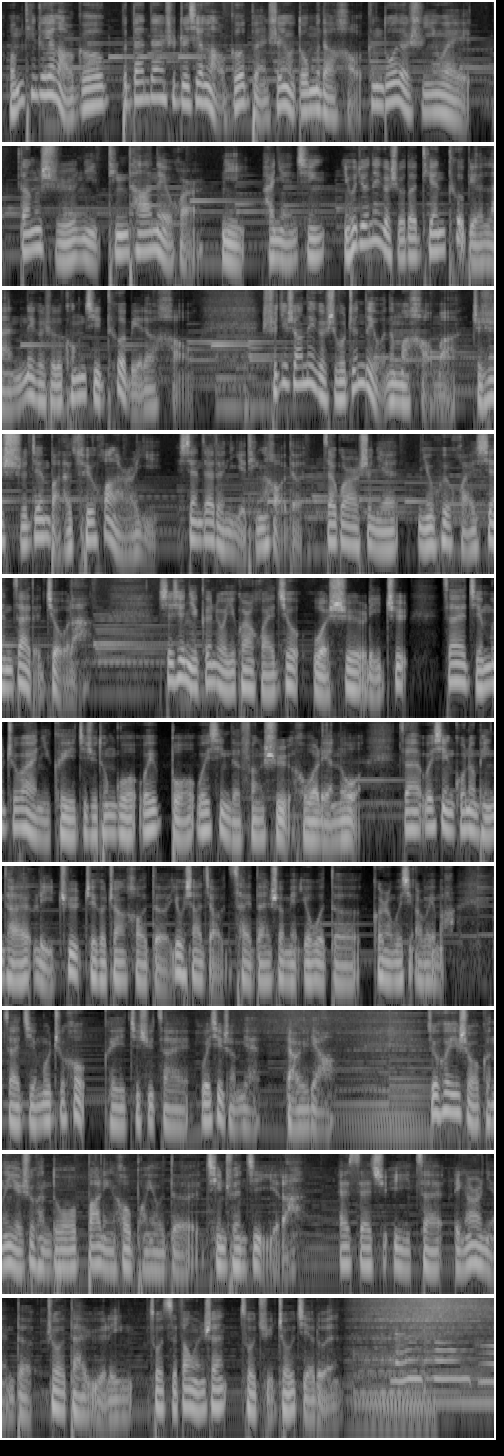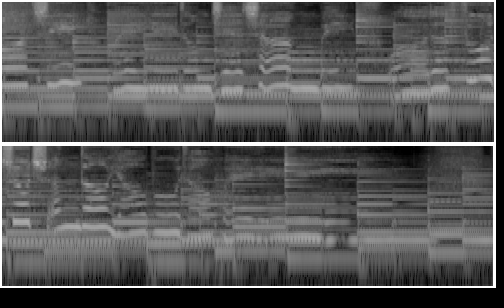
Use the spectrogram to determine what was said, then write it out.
我们听这些老歌，不单单是这些老歌本身有多么的好，更多的是因为当时你听他那会儿，你还年轻，你会觉得那个时候的天特别蓝，那个时候的空气特别的好。实际上那个时候真的有那么好吗？只是时间把它催化了而已。现在的你也挺好的，再过二十年，你又会怀现在的旧了。谢谢你跟着我一块怀旧，我是李志。在节目之外，你可以继续通过微博、微信的方式和我联络。在微信公众平台“李志”这个账号的右下角菜单上面有我的个人微信二维码。在节目之后，可以继续在微信上面聊一聊。最后一首可能也是很多八零后朋友的青春记忆了。S.H.E 在零二年的《热带雨林》，作词方文山，作曲周杰伦。成冰，我的付出全都要不到回应，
